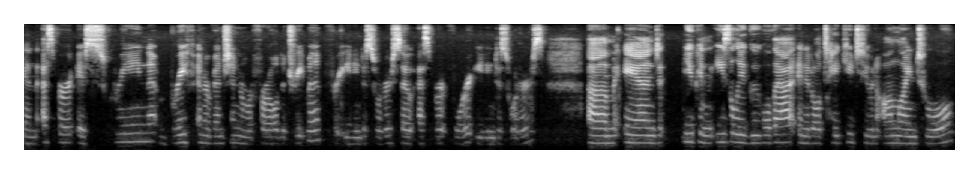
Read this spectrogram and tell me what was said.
and SBIRT is Screen Brief Intervention Referral to Treatment for Eating Disorders, so SBIRT for Eating Disorders. Um, and you can easily Google that, and it'll take you to an online tool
